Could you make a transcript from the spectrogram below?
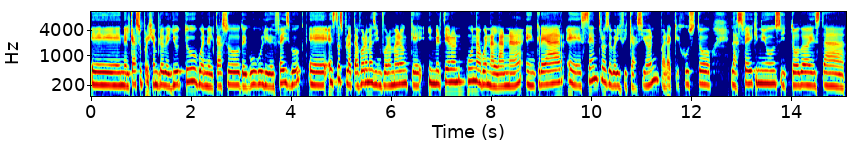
Eh, en el caso, por ejemplo, de YouTube o en el caso de Google y de Facebook, eh, estas plataformas informaron que invirtieron una buena lana en crear eh, centros de verificación para que justo las fake news y toda esta,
